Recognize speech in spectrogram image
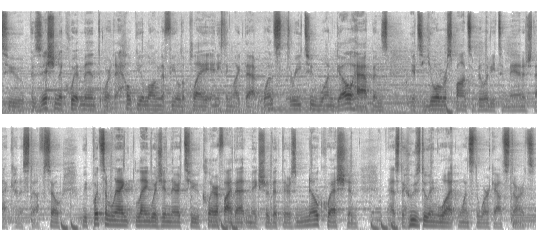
to position equipment or to help you along the field of play, anything like that. Once three, two, one, go happens, it's your responsibility to manage that kind of stuff. So we put some lang language in there to clarify that and make sure that there's no question as to who's doing what once the workout starts.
